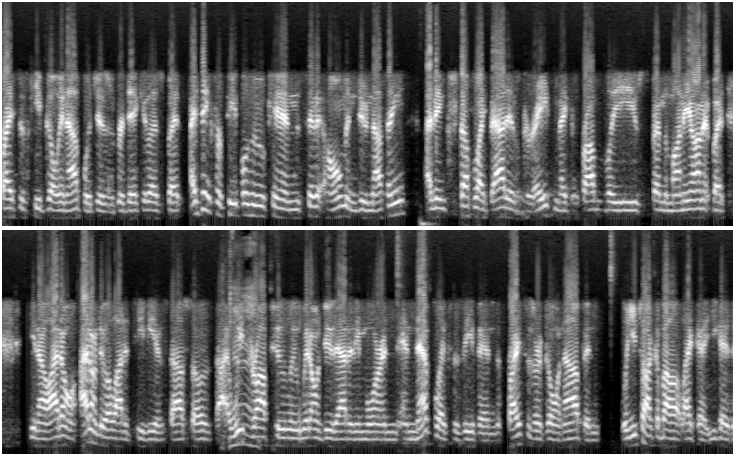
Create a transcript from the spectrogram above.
prices keep going up, which is ridiculous. But I think for people who can sit at home and do nothing, I think stuff like that is great, and they can probably spend the money on it. But you know, I don't I don't do a lot of TV and stuff, so I, we All right. dropped Hulu. We don't do that anymore, and, and Netflix is even the prices are going up and when you talk about like a, you guys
